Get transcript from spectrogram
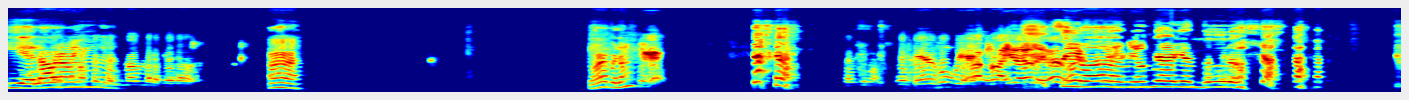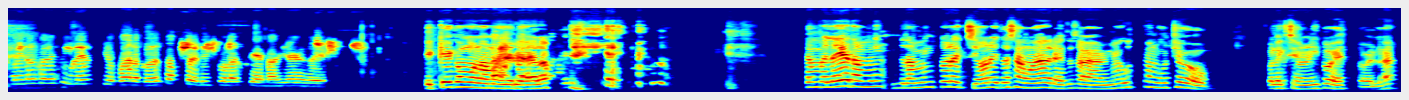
Y él No ahora mismo, ajá. ¿Cómo, perdón? Sí, mano, me un viaje bien duro. Minuto de silencio para todas esas películas que nadie ve. Es que como la mayoría de las En verdad yo también, yo también colecciono y toda esa madre, tú sabes, a mí me gusta mucho coleccionar y todo esto, ¿verdad?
